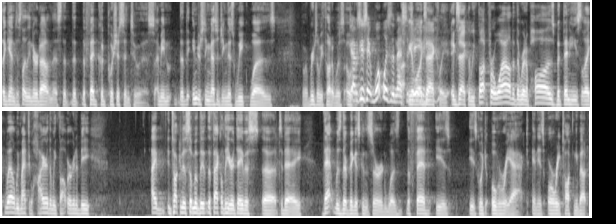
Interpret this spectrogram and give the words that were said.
again to slightly nerd out on this that the, the Fed could push us into this. I mean, the, the interesting messaging this week was originally we thought it was. Oh, I was going to say, what was the message? yeah, well, exactly, exactly. We thought for a while that they were going to pause, but then he's like, "Well, we might have to go higher than we thought we were going to be." I've been talking to some of the, the faculty here at Davis uh, today. That was their biggest concern: was the Fed is is going to overreact and is already talking about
